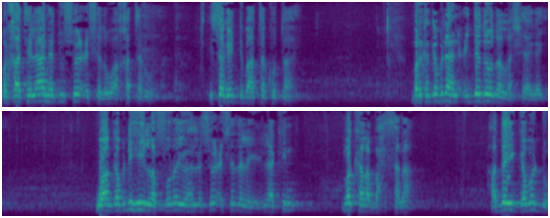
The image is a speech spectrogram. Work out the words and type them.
markhaati la-aan hadduu soo ceshado waa khatar wey isagay dhibaato ku tahay marka gabdhahan ciddadooda la sheegay waa gabdhihii la furay oo hala soo ceshada la yidhi laakiin ma kala baxsana hadday gabadhu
